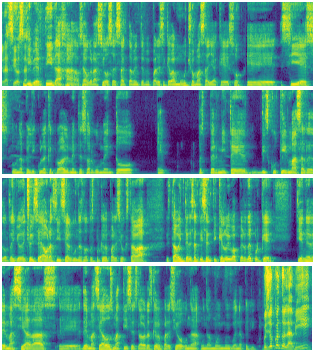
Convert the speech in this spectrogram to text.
Graciosa. Divertida, ajá, o sea, graciosa, exactamente. Me parece que va mucho más allá que eso. Eh, sí es una película que probablemente su argumento pues permite discutir más alrededor de ello. De hecho, hice ahora sí hice algunas notas porque me pareció que estaba, estaba interesante y sentí que lo iba a perder porque tiene demasiadas, eh, demasiados matices. La verdad es que me pareció una, una muy, muy buena película. Pues yo cuando la vi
